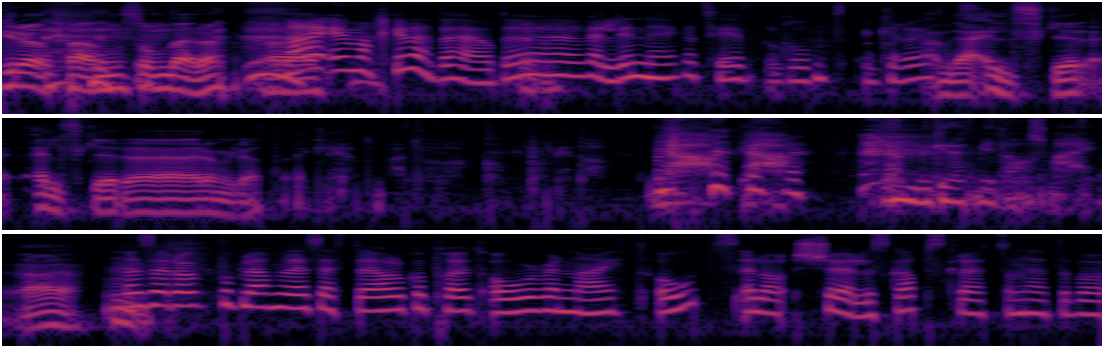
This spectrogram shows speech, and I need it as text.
grøtfan som dere. Eh, Nei, jeg merker dette her. Du er veldig negativ rundt grøt. grøt. men jeg elsker, elsker eh, rømmegrøt. Jeg gleder meg til å komme på middag. Ja, ja. Rømmegrøtmiddag hos meg. Ja, ja. Men så er det også populært med det settet. Har dere prøvd overnight oats, eller kjøleskapsgrøt, som det heter på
